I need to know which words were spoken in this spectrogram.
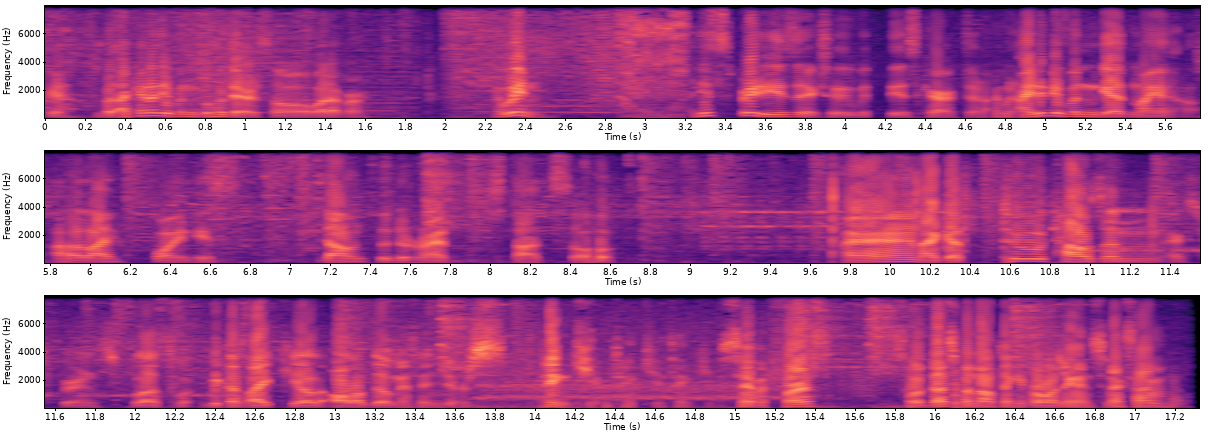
Okay, but I cannot even go there, so whatever. I win. And it's pretty easy actually with this character. I mean, I didn't even get my uh, life point is down to the red stats, so. And I got 2000 experience plus because I killed all of the messengers. Thank you, thank you, thank you. Save it first. So that's for now. Thank you for watching and see you next time.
